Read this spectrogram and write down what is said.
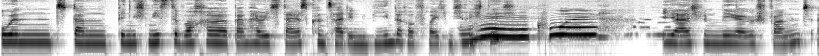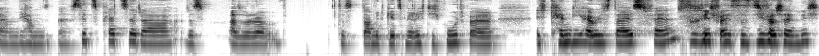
Und dann bin ich nächste Woche beim Harry Styles Konzert in Wien. Darauf freue ich mich richtig. Mm, cool. Ja, ich bin mega gespannt. Ähm, wir haben äh, Sitzplätze da. Das, also da, das, damit geht es mir richtig gut, weil ich kenne die Harry Styles Fans. Ich weiß, dass die wahrscheinlich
